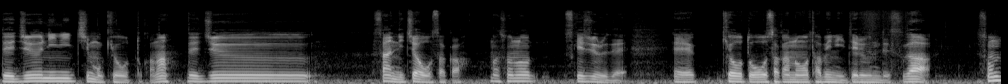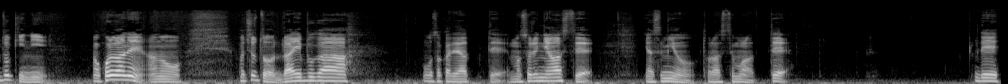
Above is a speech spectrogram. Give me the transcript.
で、12日も京都かな。で、13日は大阪。まあ、そのスケジュールで、えー、京都、大阪の旅に出るんですが、その時に、まあ、これはね、あの、まあ、ちょっとライブが大阪であって、まあ、それに合わせて休みを取らせてもらって、で、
